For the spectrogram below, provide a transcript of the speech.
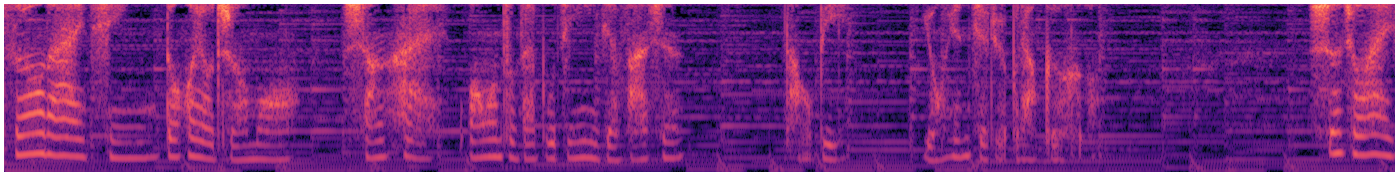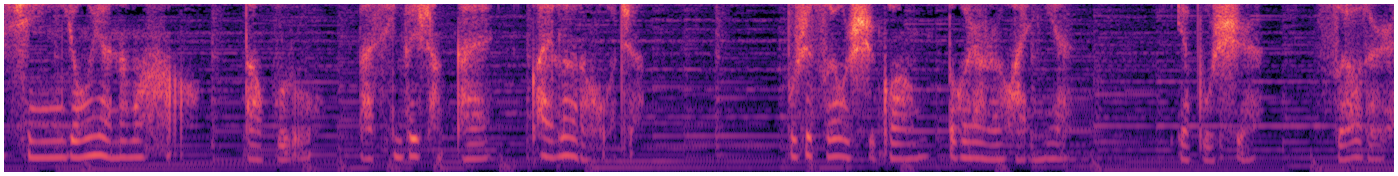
所有的爱情都会有折磨，伤害往往总在不经意间发生，逃避永远解决不了隔阂。奢求爱情永远那么好，倒不如把心扉敞开，快乐的活着。不是所有时光都会让人怀念，也不是所有的人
